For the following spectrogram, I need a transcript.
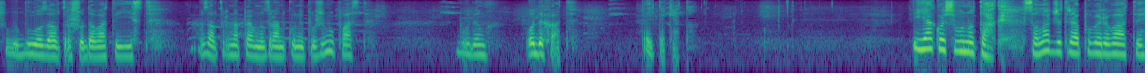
Щоб було завтра що давати їсти. Бо завтра, напевно, зранку не пожену пасти. Будемо одихати. Та й таке то. І якось воно так. Салат же треба повиривати,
